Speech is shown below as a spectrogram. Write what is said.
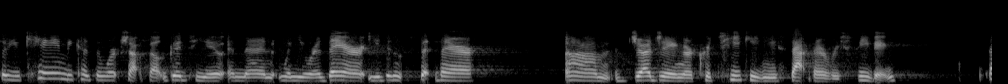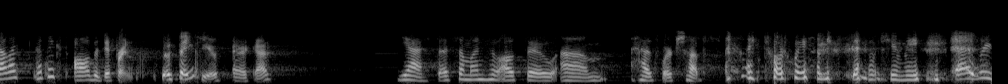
so you came because the workshop felt good to you and then when you were there you didn't sit there um, judging or critiquing you sat there receiving that like that makes all the difference. So thank you erica. Yes as someone who also um, has workshops i totally understand what you mean. Every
